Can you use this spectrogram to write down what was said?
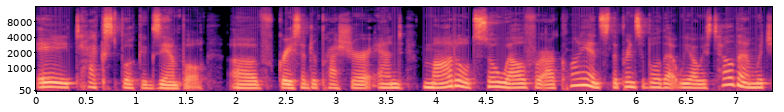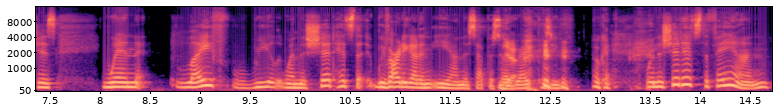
a textbook example of grace under pressure and modeled so well for our clients the principle that we always tell them, which is when life really when the shit hits the we've already got an e on this episode yeah. right because you okay when the shit hits the fan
